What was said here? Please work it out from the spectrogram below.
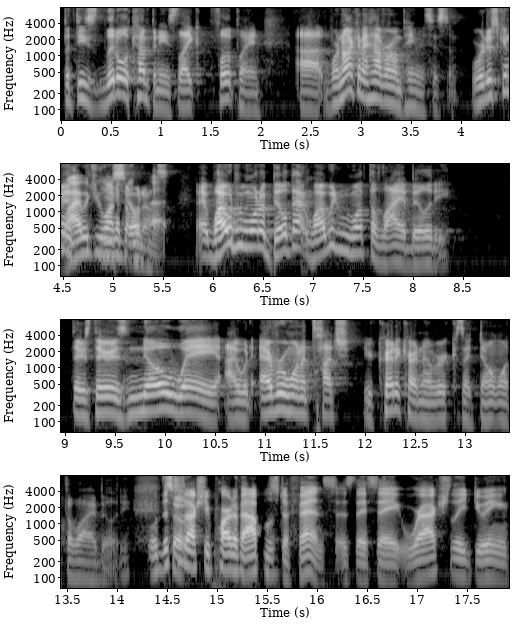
but these little companies like Floatplane, uh, we're not going to have our own payment system. We're just going to. Why would you wanna build else. Uh, Why would we want to build that? Why would we want the liability There's there is no way I would ever want to touch your credit card number because I don't want the liability. Well, this So- is actually part of Apple's defense, as they say we're actually doing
